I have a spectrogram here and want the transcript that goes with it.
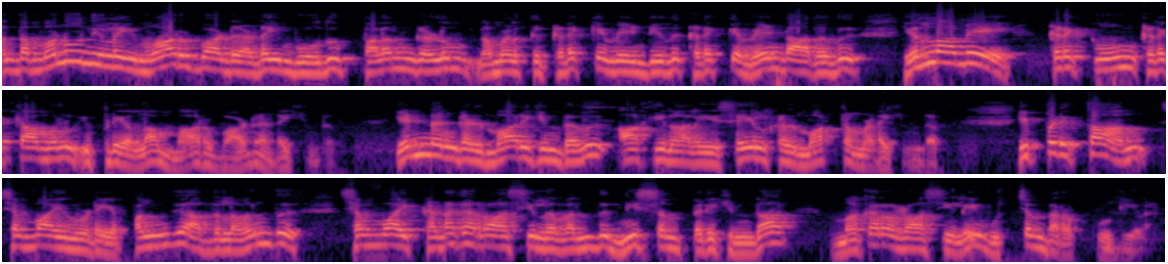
அந்த மனோநிலை மாறுபாடு அடையும் போது பலன்களும் நம்மளுக்கு கிடைக்க வேண்டியது கிடைக்க வேண்டாதது எல்லாமே கிடைக்கவும் கிடைக்காமலும் இப்படியெல்லாம் மாறுபாடு அடைகின்றது. எண்ணங்கள் மாறுகின்றது ஆகினாலே செயல்கள் மாற்றம் அடைகின்றது. இப்படித்தான் செவ்வாயினுடைய பங்கு. அதில் வந்து செவ்வாய் கடக ராசியில் வந்து நீசம் பெறுகின்றார். மகர ராசியிலே உச்சம் பெறக்கூடியவர்.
